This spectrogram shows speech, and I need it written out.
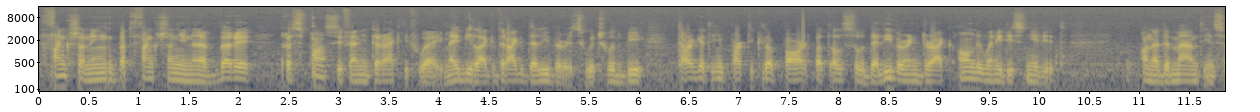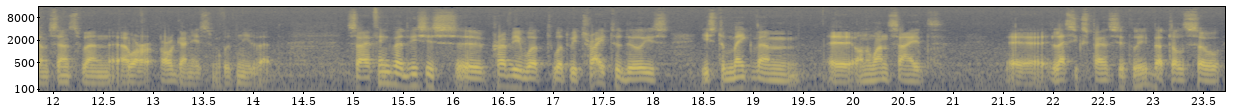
functioning, but function in a very responsive and interactive way, maybe like drug deliveries, which would be targeting particular part, but also delivering drug only when it is needed, on a demand in some sense when our organism would need that. So I think that this is uh, probably what, what we try to do is is to make them uh, on one side uh, less expensively, but also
